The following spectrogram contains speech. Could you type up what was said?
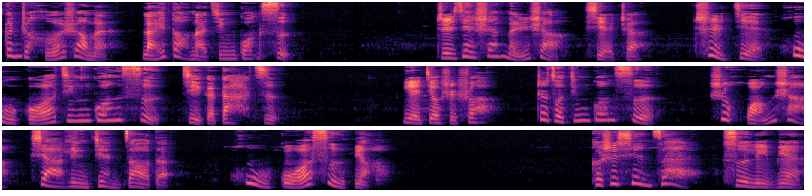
跟着和尚们来到那金光寺，只见山门上写着“赤界护国金光寺”几个大字。也就是说，这座金光寺是皇上下令建造的护国寺庙。可是现在。寺里面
